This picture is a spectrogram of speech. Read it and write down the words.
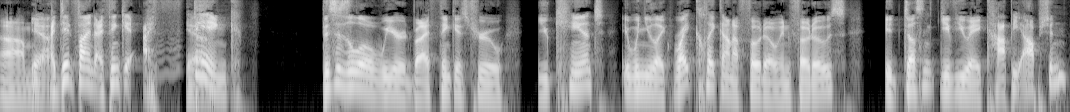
Um, Yeah. I did find. I think. It, I Yeah. think this is a little weird, but I think it's true. You can't when you like right click on a photo in Photos. It doesn't give you a copy option,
